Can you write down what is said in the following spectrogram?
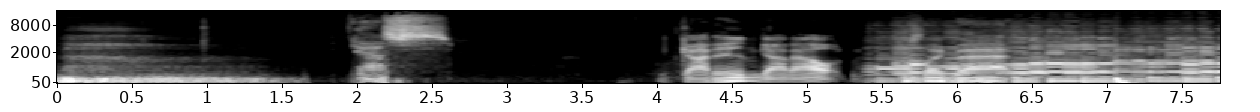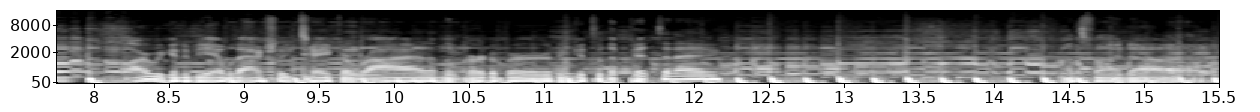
yes. Got in, got out. Just like that. Are we going to be able to actually take a ride on the vertibird and get to the pit today? Let's find out.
